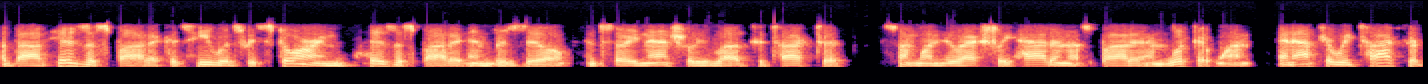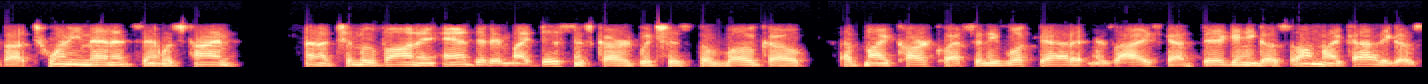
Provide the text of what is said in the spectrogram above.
about his Espada because he was restoring his Espada in Brazil. And so he naturally loved to talk to someone who actually had an Espada and look at one. And after we talked for about 20 minutes and it was time uh, to move on, and handed him my business card, which is the logo of my car quest. And he looked at it and his eyes got big and he goes, Oh my God. He goes,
